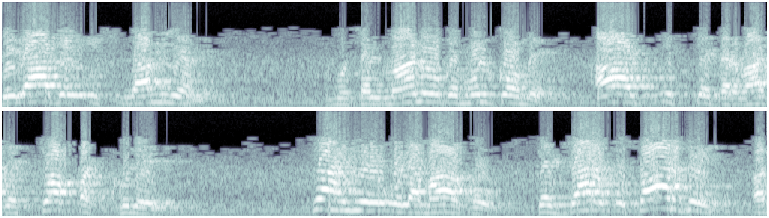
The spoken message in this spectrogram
بلاد اسلامیہ میں، مسلمانوں کے ملکوں میں، آج اس کے دروازے چوپٹ کھلے ہیں۔ چاہیے علماء کو کہ ڈر اتار دیں اور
